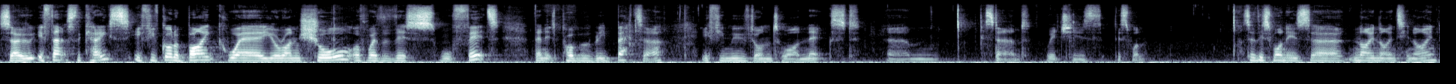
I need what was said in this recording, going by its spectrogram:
So if that's the case, if you've got a bike where you're unsure of whether this will fit, then it's probably better if you moved on to our next um, stand, which is this one. So this one is uh, 9.99,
